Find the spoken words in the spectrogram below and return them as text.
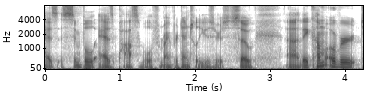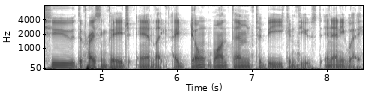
as simple as possible for my potential users. So uh, they come over to the pricing page and like I don't want them to be confused in any way.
